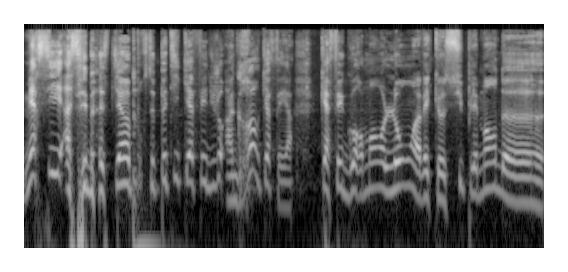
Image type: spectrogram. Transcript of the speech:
Merci à Sébastien pour ce petit café du jour, un grand café, hein. café gourmand long avec euh, supplément de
